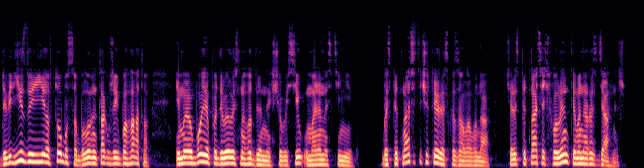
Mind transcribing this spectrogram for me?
До від'їзду її автобуса було не так вже й багато, і ми обоє подивились на годинник, що висів у мене на стіні. Без 15.4, сказала вона, через 15 хвилин ти мене роздягнеш.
